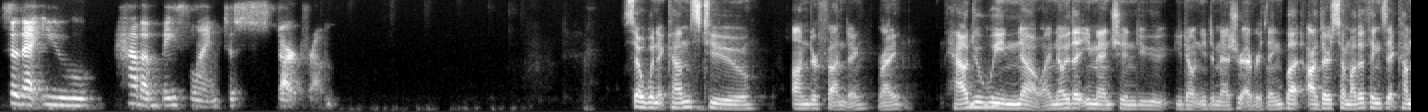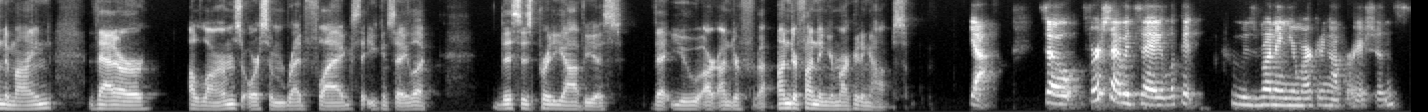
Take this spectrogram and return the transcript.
so that you have a baseline to start from. So when it comes to underfunding, right? How do we mm-hmm. know? I know that you mentioned you you don't need to measure everything, but are there some other things that come to mind that are alarms or some red flags that you can say, look, this is pretty obvious that you are under underfunding your marketing ops? Yeah. So first I would say look at who's running your marketing operations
